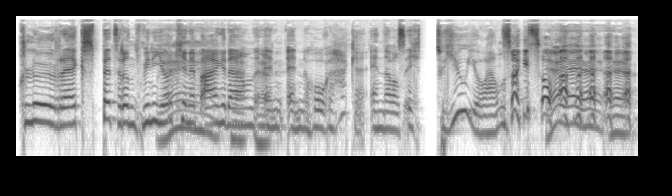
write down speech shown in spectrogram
kleurrijk, spetterend mini-jurkje Ja, heb aangedaan. En, en hoge hakken. En dat was echt to you, Johan. Zag je zo Ja, ja, ja, ja, ja.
